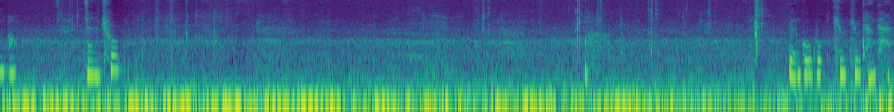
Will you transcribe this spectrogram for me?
汤包蘸的醋，圆鼓鼓，Q Q 弹弹。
